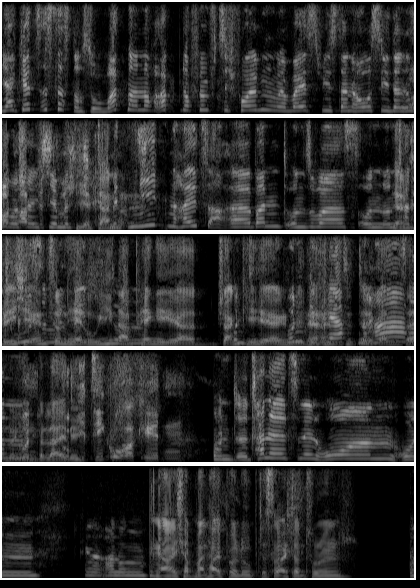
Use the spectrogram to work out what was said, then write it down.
Ja, jetzt ist das noch so. Wart mal noch ab, noch 50 Folgen, wer weiß, wie es dann aussieht. Dann ist er wahrscheinlich hier mit, Ja, dann- mit Nieten, Halsband und sowas und, und ja, dann bin ich hier Tattoos irgend so ein heroinabhängiger Junkie hier irgendwie, der, der ganze Zeit jeden beleidigt. Deko-Raketen. Und, und äh, Tunnels in den Ohren und keine Ahnung. Ja, ich habe mein Hyperloop, das reicht an Tunneln. Oh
